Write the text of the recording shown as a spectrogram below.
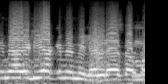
ਕਿਵੇਂ ਆਈਡੀਆ ਕਿਵੇਂ ਮਿਲਿਆ? ਮੇਰਾ ਕੰਮ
